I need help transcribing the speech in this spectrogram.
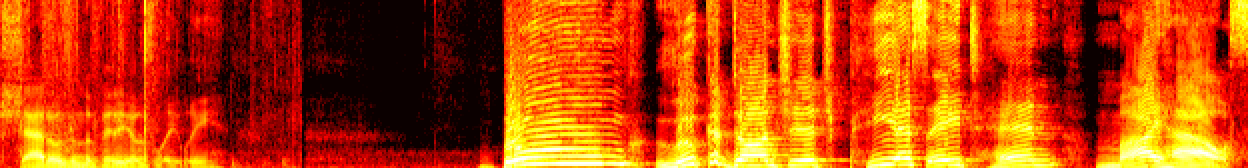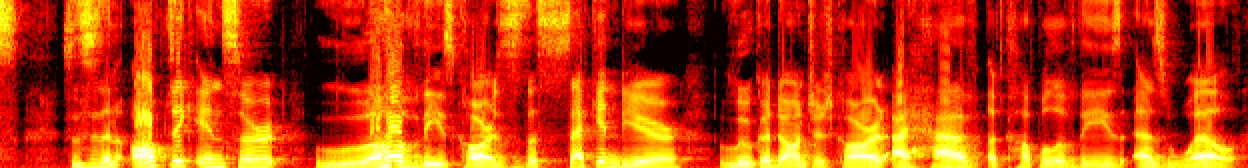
shadows in the videos lately. Boom! Luka Doncic, PSA 10, my house. So this is an optic insert. Love these cards. This is the second year Luka Doncic card. I have a couple of these as well,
